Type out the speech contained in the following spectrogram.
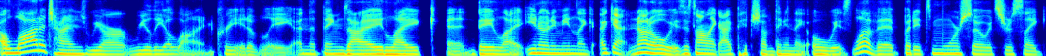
a lot of times we are really aligned creatively, and the things I like and they like, you know what I mean? Like again, not always. It's not like I pitch something and they always love it, but it's more so. It's just like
